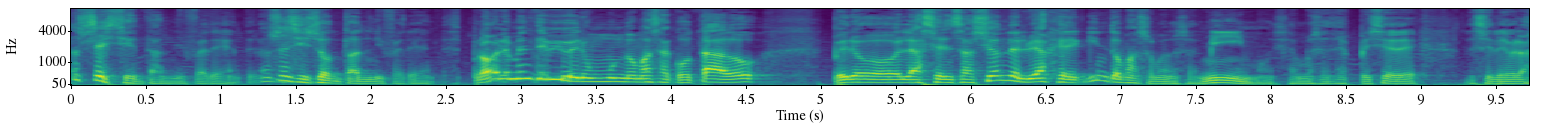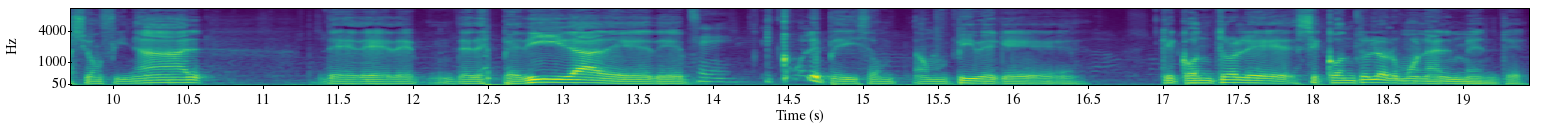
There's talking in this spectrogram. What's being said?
No sé si es tan diferente, no sé si son tan diferentes. Probablemente viven un mundo más acotado, pero la sensación del viaje de quinto es más o menos el mismo. Digamos, esa especie de, celebración final, de, de, despedida, de. ¿Y cómo le pedís a un pibe que, que controle, se controle hormonalmente.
